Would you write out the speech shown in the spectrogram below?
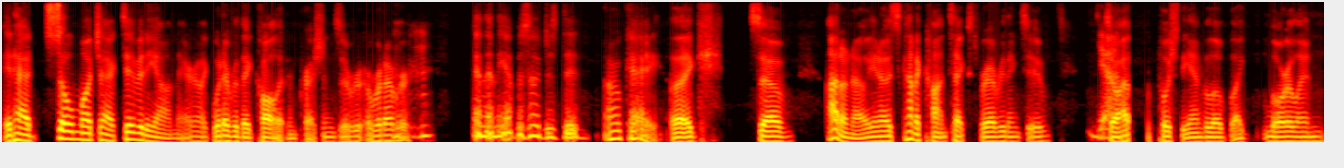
it had so much activity on there, like whatever they call it, impressions or, or whatever. Mm-hmm. And then the episode just did okay. Like so, I don't know. You know, it's kind of context for everything too. Yeah. So I pushed the envelope like Laurelyn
